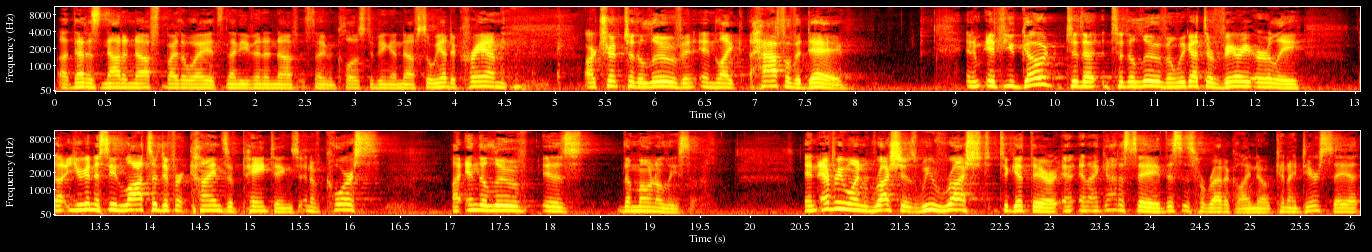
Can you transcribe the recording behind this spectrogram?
Uh, that is not enough, by the way. It's not even enough. It's not even close to being enough. So we had to cram our trip to the Louvre in, in like half of a day. And if you go to the, to the Louvre, and we got there very early, uh, you're going to see lots of different kinds of paintings. And of course, uh, in the Louvre is the Mona Lisa. And everyone rushes. We rushed to get there. And, and I got to say, this is heretical, I know. Can I dare say it?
